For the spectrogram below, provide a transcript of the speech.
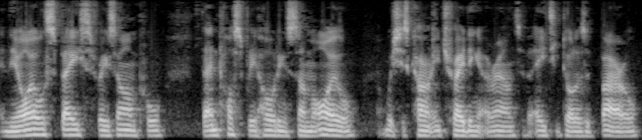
in the oil space, for example, then possibly holding some oil, which is currently trading at around $80 a barrel,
